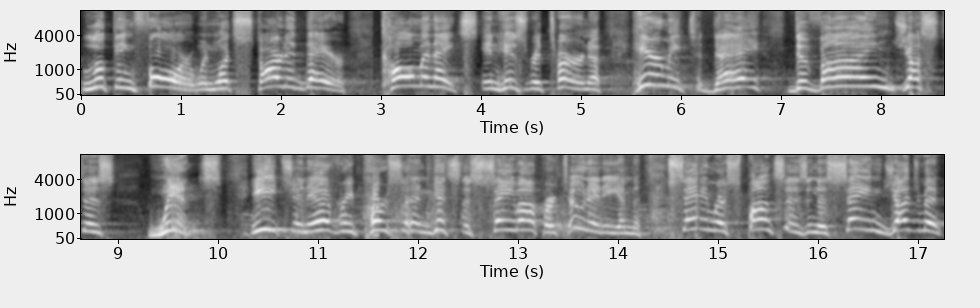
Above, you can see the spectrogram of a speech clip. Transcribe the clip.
looking for when what started there culminates in His return. Uh, hear me today divine justice wins. Each and every person gets the same opportunity and the same responses and the same judgment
